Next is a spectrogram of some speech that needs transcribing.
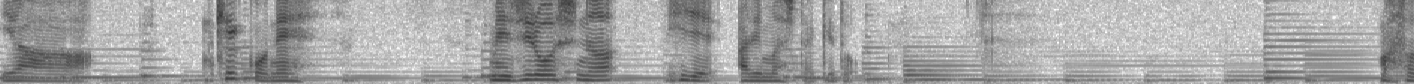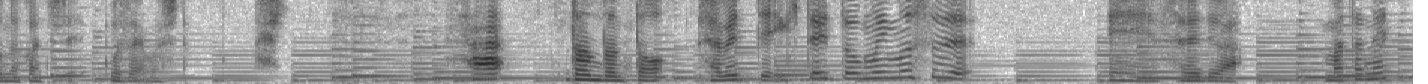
いや結構ね目白押しな日でありましたけどまあそんな感じでございました。はい、さあどんどんと喋っていきたいと思います。えー、それではまたね。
